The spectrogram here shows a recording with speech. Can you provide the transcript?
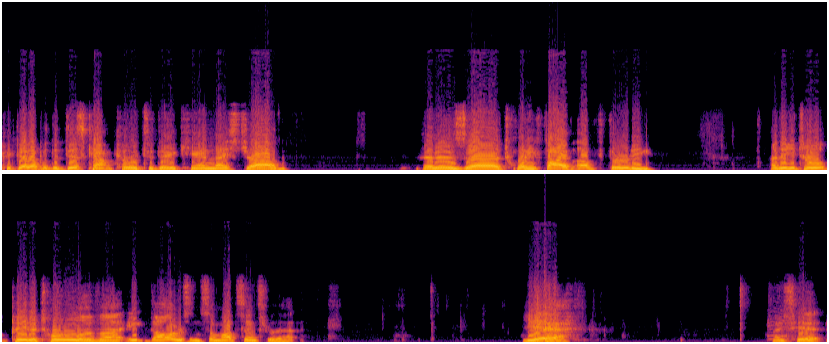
Pick that up with the discount code today, Ken. Nice job. That is uh, 25 of 30. I think he paid a total of uh, $8 and some odd cents for that. Yeah. Nice hit.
